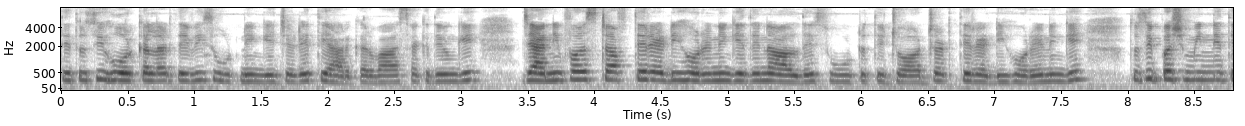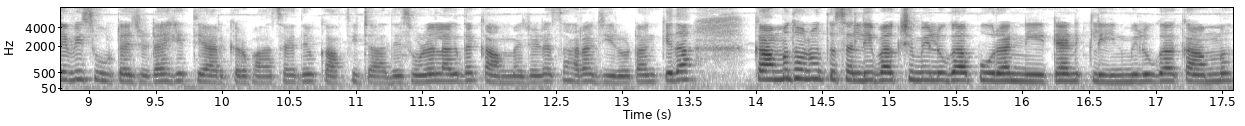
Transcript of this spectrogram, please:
ਤੇ ਤੁਸੀਂ ਹੋਰ ਕਲਰ ਤੇ ਵੀ ਸੂਟ ਨੇਗੇ ਜਿਹੜੇ ਤਿਆਰ ਕਰਵਾ ਸਕਦੇ ਹੋਗੇ। ਜੈਨੀਫਰ ਸਟਫ ਤੇ ਰੈਡੀ ਹੋ ਰਹੇ ਨੇਗੇ, ਇਹਦੇ ਨਾਲ ਦੇ ਸੂਟ ਤੇ ਜਾਰਜਟ ਤੇ ਰੈਡੀ ਹੋ ਰਹੇ ਨੇਗੇ। ਤੁਸੀਂ ਪਸ਼ਮੀਨੇ ਤੇ ਵੀ ਸੂਟ ਹੈ ਜਿਹੜਾ ਇਹ ਤਿਆਰ ਕਰਵਾ ਸਕਦੇ ਹੋ। ਕਾਫੀ ਜ਼ਿਆਦਾ ਸੋਹਣਾ ਲੱਗਦਾ, ਕੰਮ ਹੈ ਜਿਹੜਾ ਸਾਰਾ ਜ਼ੀਰੋ ਟਾਂਕੇ ਦਾ। ਕੰਮ ਤੁਹਾਨੂੰ ਤਸੱਲੀ ਬਖਸ਼ ਮਿਲੂਗਾ, ਪੂਰਾ ਨੀਟ ਐਂਡ ਕਲੀਨ ਮਿਲੂਗਾ ਕੰਮ।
